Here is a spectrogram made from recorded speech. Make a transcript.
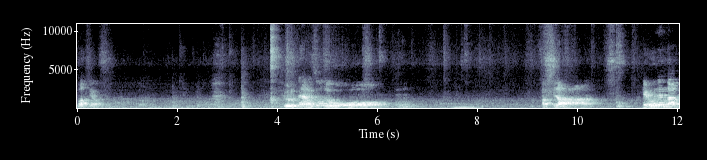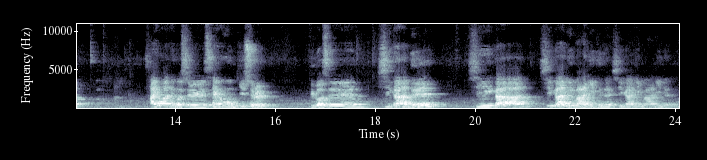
뭐 할게요? 그걸 펜안 써줘. 응? 갑시다. 배우는 것, 사용하는 것을 새로운 기술을, 그것은 시간을, 시간, 시간이 많이 드는, 시간이 많이 드는.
